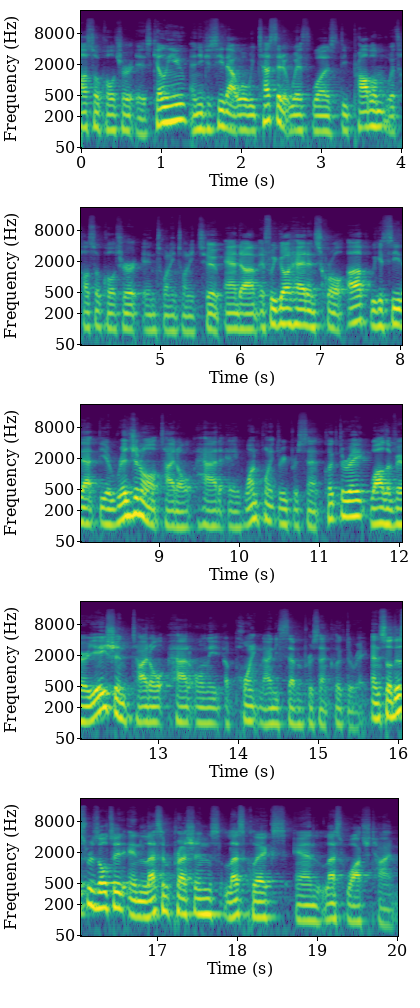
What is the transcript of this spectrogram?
Hustle Culture is Killing You. And you can see that what we tested it with was the problem with hustle culture in 2022. And um, if we go ahead and scroll up, we can see that the original title had a 1.3% click-through rate, while the variation title had only a 0.97% click-through rate. And so this resulted in less impressions, less clicks, and less watch time.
